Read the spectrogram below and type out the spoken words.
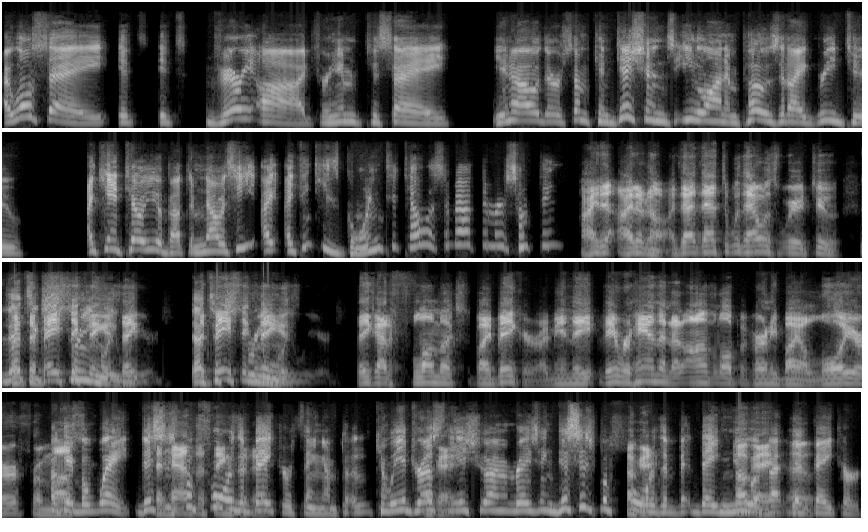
I will say it's, it's very odd for him to say, you know, there are some conditions Elon imposed that I agreed to. I can't tell you about them now. Is he? I, I think he's going to tell us about them or something. I, I don't know. That that that was weird too. That's the basic thing is they- weird. That's basic thing is- weird. They got flummoxed by Baker. I mean, they they were handed an envelope apparently by a lawyer from Okay, but wait. This is the before the it. Baker thing. I'm. T- can we address Okay. the issue I'm raising? This is before Okay. the they knew Okay, about that uh, Baker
